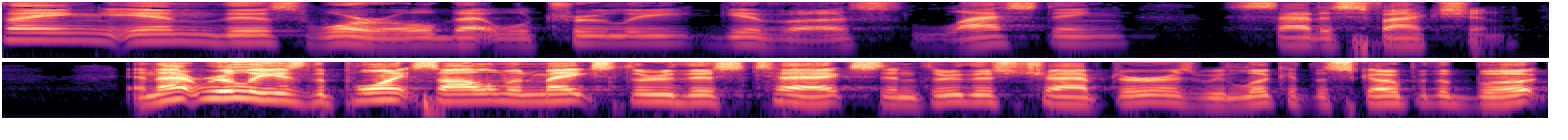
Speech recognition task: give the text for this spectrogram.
thing in this world that will truly give us lasting satisfaction. And that really is the point Solomon makes through this text and through this chapter as we look at the scope of the book.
